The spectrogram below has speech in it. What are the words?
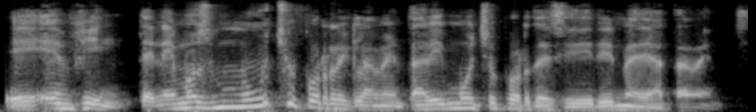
Eh, en fin, tenemos mucho por reglamentar y mucho por decidir inmediatamente.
